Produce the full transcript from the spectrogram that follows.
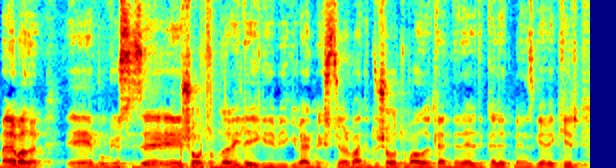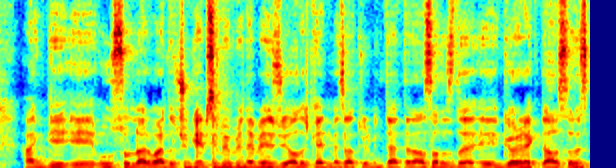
Merhabalar. Ee, Bugün size e, duş hortumları ile ilgili bilgi vermek istiyorum. Hani duş hortumu alırken nelere dikkat etmeniz gerekir? Hangi e, unsurlar vardır? Çünkü hepsi birbirine benziyor alırken. Mesela atıyorum internetten alsanız da e, görerek de alsanız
